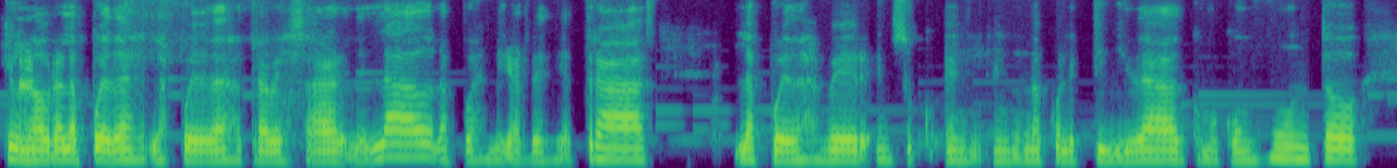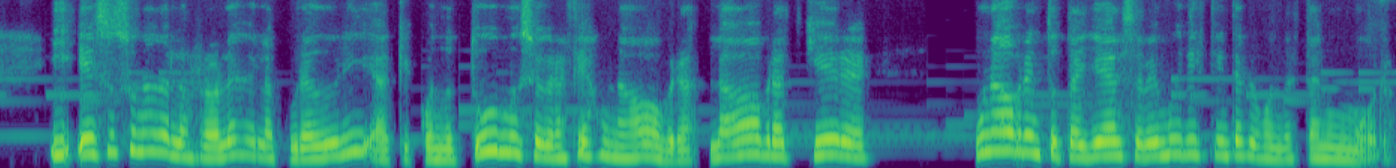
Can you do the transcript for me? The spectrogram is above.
Que una obra la puedas, la puedas atravesar del lado, la puedes mirar desde atrás, la puedas ver en, su, en, en una colectividad como conjunto, y eso es uno de los roles de la curaduría, que cuando tú museografías una obra, la obra adquiere, una obra en tu taller se ve muy distinta que cuando está en un muro.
